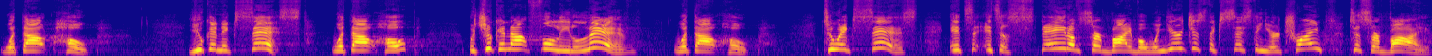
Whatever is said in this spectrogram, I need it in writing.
without hope. You can exist without hope, but you cannot fully live without hope. To exist, it's, it's a state of survival. When you're just existing, you're trying to survive,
